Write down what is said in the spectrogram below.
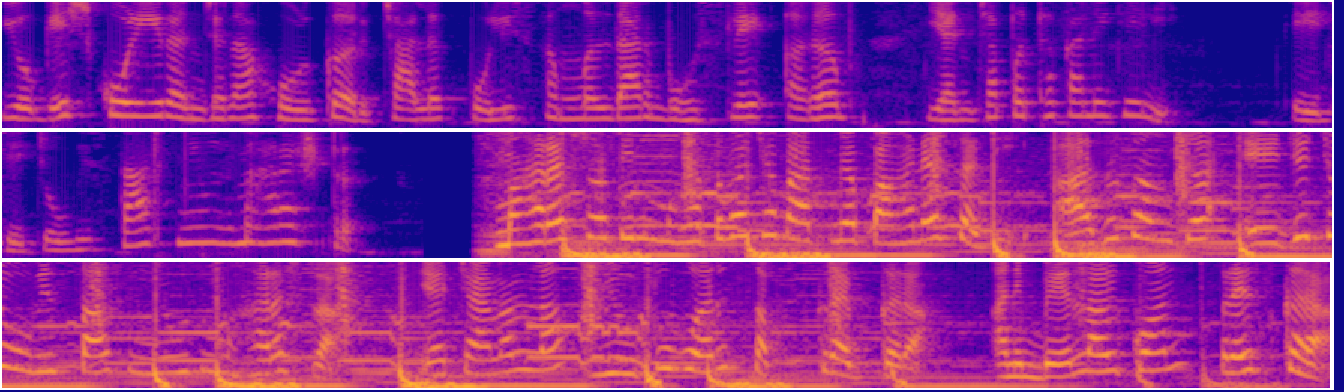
योगेश कोळी रंजना होळकर चालक पोलीस अंमलदार भोसले अरब यांच्या पथकाने केली. एजे चोवीस तास न्यूज महाराष्ट्र. महाराष्ट्रातील महत्त्वाच्या बातम्या पाहण्यासाठी आजच आमच्या एजे चोवीस तास न्यूज महाराष्ट्र या चॅनलला यूट्यूबवर सबस्क्राईब करा आणि बेल आयकॉन प्रेस करा.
